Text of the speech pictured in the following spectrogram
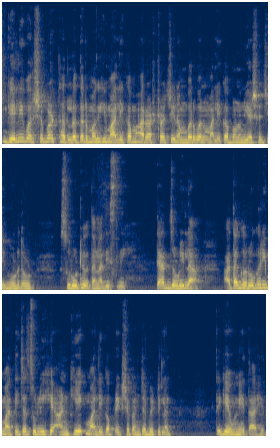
गेली वर्षभर ठरलं तर मग ही मालिका महाराष्ट्राची नंबर वन मालिका बनून यशाची घोडदौड सुरू ठेवताना दिसली. त्याच जोडीला आता घरोघरी मातीच्या चुली ही आणखी एक मालिका प्रेक्षकांच्या भेटीला ते घेऊन येत आहेत.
